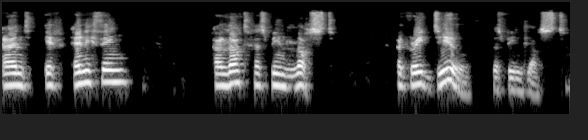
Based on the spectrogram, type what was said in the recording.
And if anything, a lot has been lost. A great deal has been lost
